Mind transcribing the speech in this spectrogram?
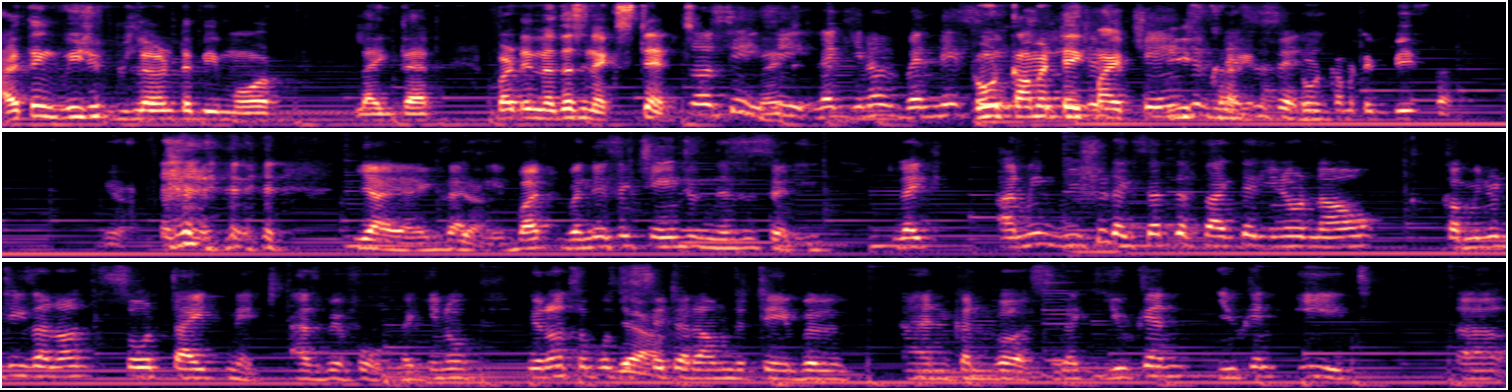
I think we should learn to be more like that, but in a certain extent. so see Right. see like you know when they say Don't come and take my change beef curry. necessary Don't come and take beef curry. yeah yeah exactly but when they say change is necessary like i mean we should accept the fact that you know now communities are not so tight knit as before like you know you're not supposed Yeah. to sit around the table and converse like you can you can eat uh,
